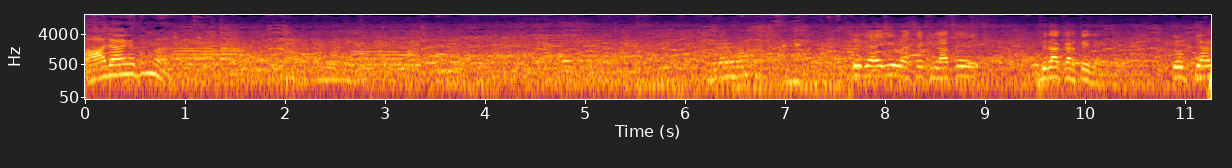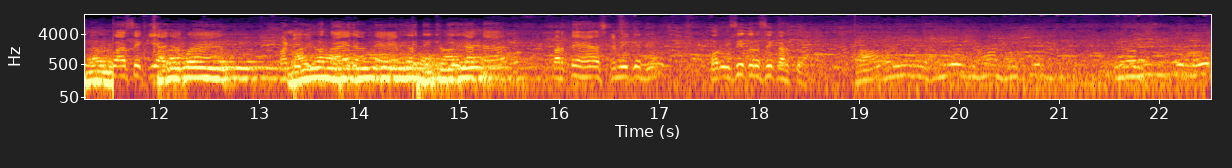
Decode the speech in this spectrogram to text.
तो आ जाएँगे तुम ना खिलाते जाएगी वैसे खिलाते विदा करते जाएँगे? तो क्या बात से किया जाता है पंडित जी बताए जाते हैं दिन किया जाता है करते हैं अष्टमी के दिन और उसी तरह से करते हैं। हम लोग यहाँ ग्रामीण के लोग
